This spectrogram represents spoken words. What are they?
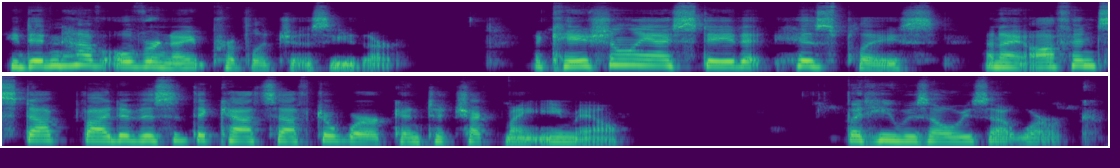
He didn't have overnight privileges either. Occasionally, I stayed at his place, and I often stopped by to visit the cats after work and to check my email. But he was always at work.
